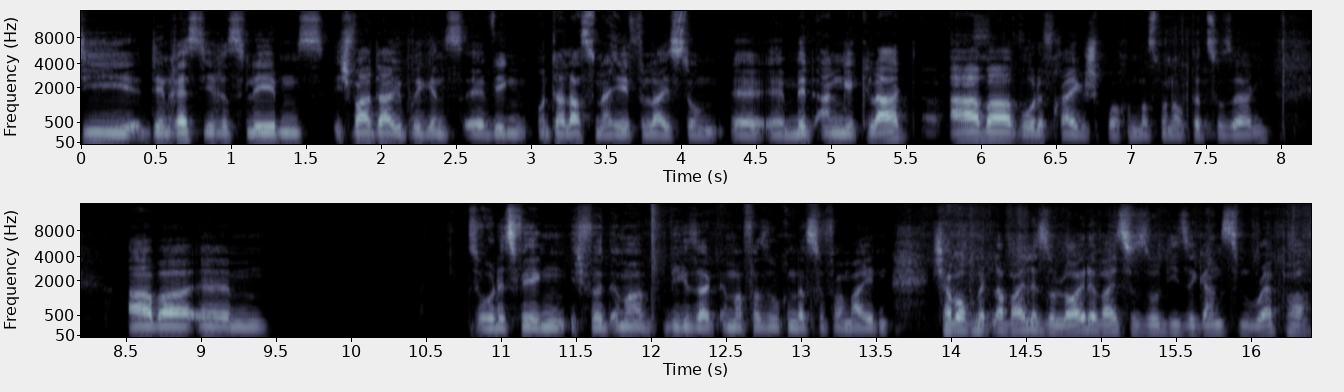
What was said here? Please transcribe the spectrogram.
die den Rest ihres Lebens, ich war da übrigens äh, wegen unterlassener Hilfeleistung äh, äh, mit angeklagt, aber wurde freigesprochen, muss man auch dazu sagen. Aber ähm, so, deswegen, ich würde immer, wie gesagt, immer versuchen, das zu vermeiden. Ich habe auch mittlerweile so Leute, weißt du, so diese ganzen Rapper,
